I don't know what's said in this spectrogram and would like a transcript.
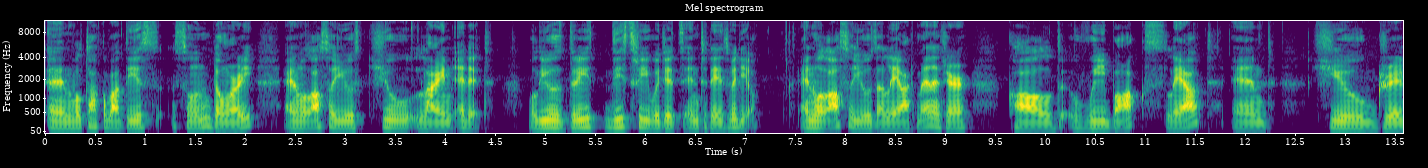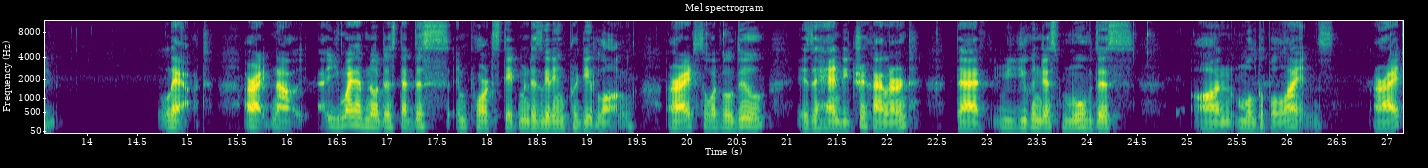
and we'll talk about these soon, don't worry. And we'll also use Q line edit. We'll use three, these three widgets in today's video. And we'll also use a layout manager called VBox layout and Q grid layout. All right, now you might have noticed that this import statement is getting pretty long. All right, so what we'll do is a handy trick I learned that you can just move this on multiple lines. All right,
